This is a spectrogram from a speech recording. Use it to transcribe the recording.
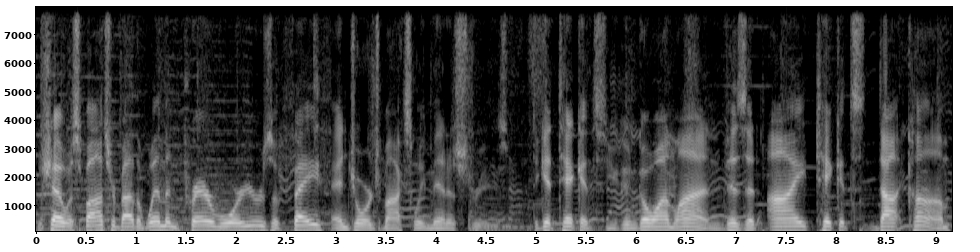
The show is sponsored by the Women Prayer Warriors of Faith and George Moxley Ministries. To get tickets, you can go online, visit itickets.com,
